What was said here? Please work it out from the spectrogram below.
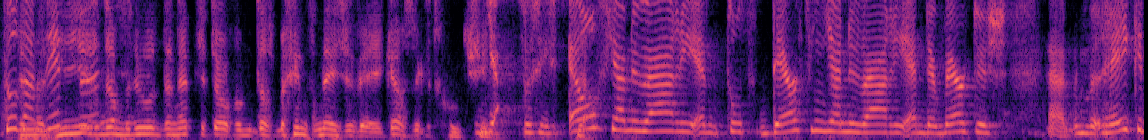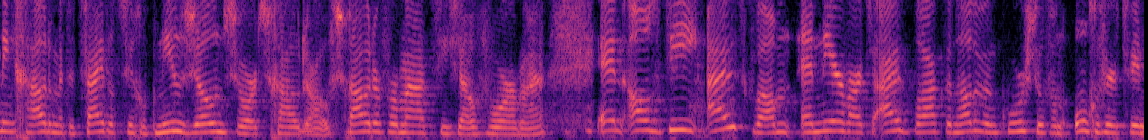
Tot aan dit hier, punt... Dan, bedoel, dan heb je het over, dat is het begin van deze week, hè, als ik het goed zie. Ja, precies. 11 ja. januari en tot 13 januari. En er werd dus uh, rekening gehouden met het feit dat zich opnieuw zo'n soort schouder- of schouderformatie zou vormen. En als die uitkwam en neerwaarts uitbrak, dan hadden we een koersdoel van ongeveer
